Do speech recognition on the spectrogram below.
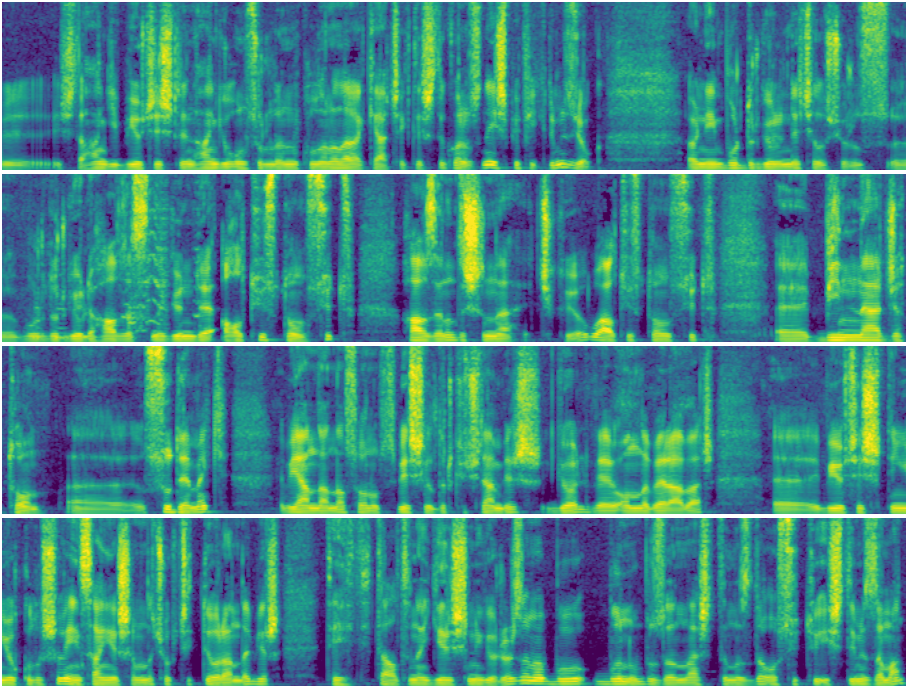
e, işte hangi biyoçeşitliliğin hangi unsurlarını kullanılarak gerçekleştiği konusunda hiçbir fikrimiz yok. Örneğin Burdur Gölü'nde çalışıyoruz. Burdur Gölü havzasında günde 600 ton süt havzanın dışına çıkıyor. Bu 600 ton süt binlerce ton su demek. Bir yandan da son 35 yıldır küçülen bir göl ve onunla beraber e, biyoçeşitliğin yok oluşu ve insan yaşamında çok ciddi oranda bir tehdit altına girişini görüyoruz. Ama bu bunu buzdolabını o sütü içtiğimiz zaman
